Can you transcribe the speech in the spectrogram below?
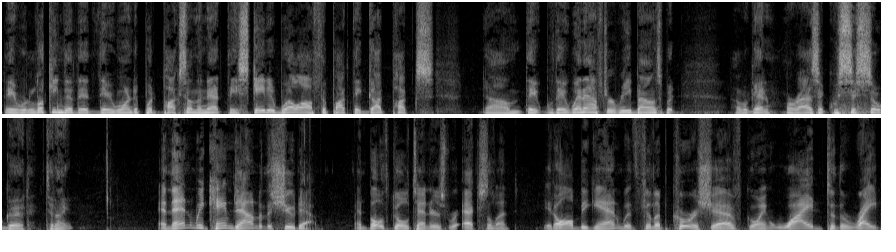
they were looking that they wanted to put pucks on the net. They skated well off the puck. They got pucks. Um, they they went after rebounds, but uh, again, Mrazek was just so good tonight. And then we came down to the shootout, and both goaltenders were excellent. It all began with Philipp Kurashev going wide to the right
